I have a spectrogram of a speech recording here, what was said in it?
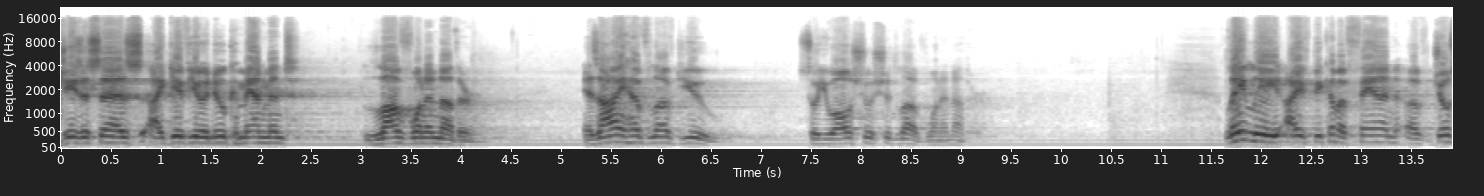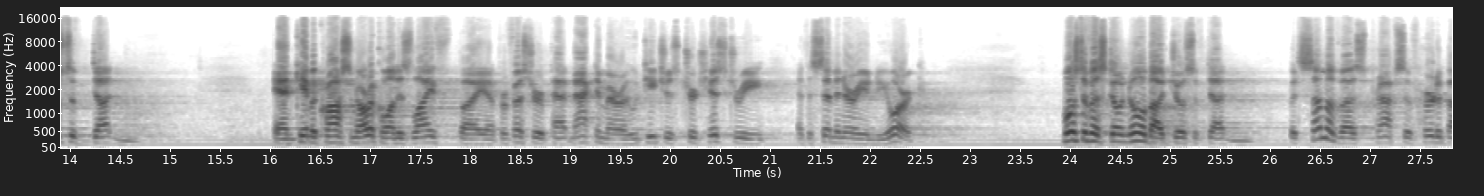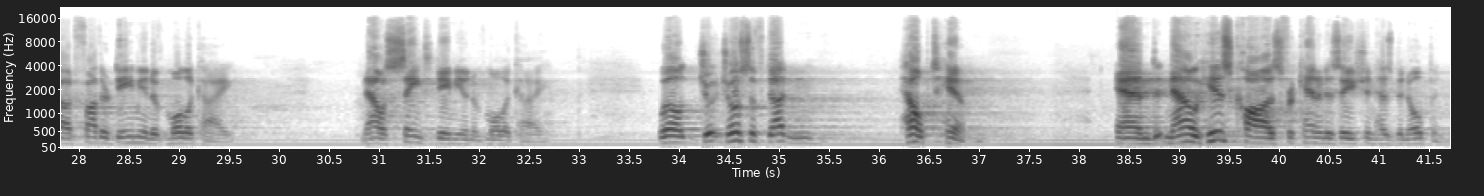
Jesus says, I give you a new commandment love one another. As I have loved you, so you also should love one another. Lately, I've become a fan of Joseph Dutton and came across an article on his life by uh, Professor Pat McNamara, who teaches church history at the seminary in New York. Most of us don't know about Joseph Dutton, but some of us perhaps have heard about Father Damien of Molokai, now Saint Damien of Molokai. Well, jo- Joseph Dutton helped him, and now his cause for canonization has been opened.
